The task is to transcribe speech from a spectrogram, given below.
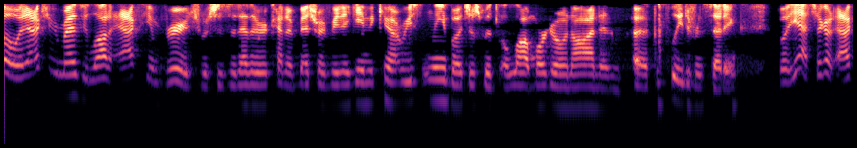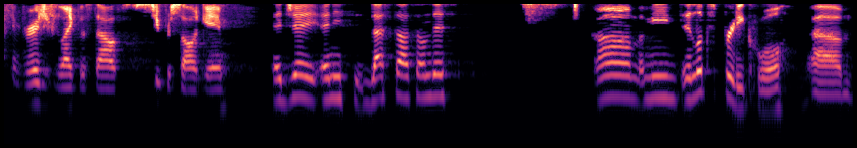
Oh, it actually reminds me a lot of Axiom Verge, which is another kind of Metroidvania game that came out recently, but just with a lot more going on and a completely different setting. But yeah, check out Axiom Verge if you like the style. It's a super solid game. Hey Jay, any th- last thoughts on this? Um, I mean, it looks pretty cool. Um,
